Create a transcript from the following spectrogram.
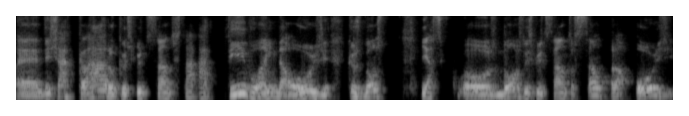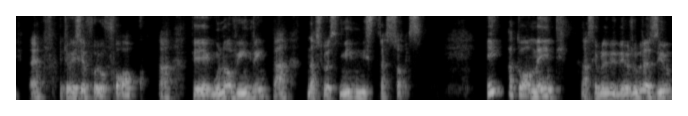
é, deixar claro que o Espírito Santo está ativo ainda hoje, que os dons e as, os dons do Espírito Santo são para hoje, né? então esse foi o foco tá? de Gunnar Wingren tá? nas suas ministrações. E, atualmente, a Assembleia de Deus do Brasil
